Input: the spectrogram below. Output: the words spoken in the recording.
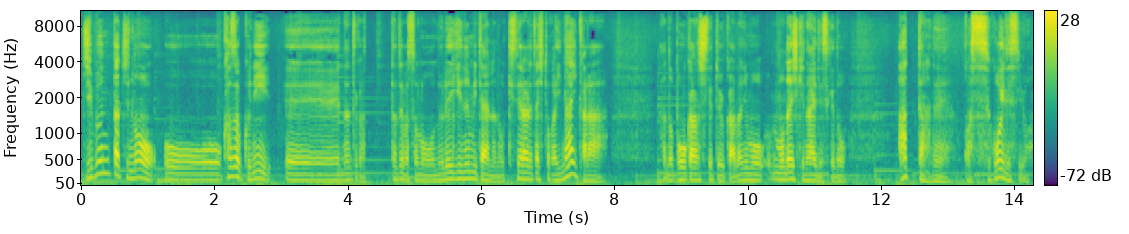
自分たちの家族に何、えー、て言うか例えばその濡れ衣みたいなのを着せられた人がいないからあの傍観してというか何も問題意識ないですけどあったらねこれすごいですよ。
